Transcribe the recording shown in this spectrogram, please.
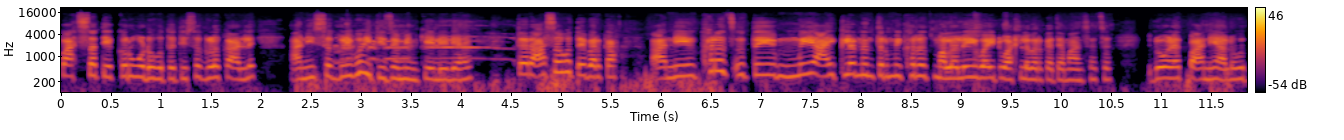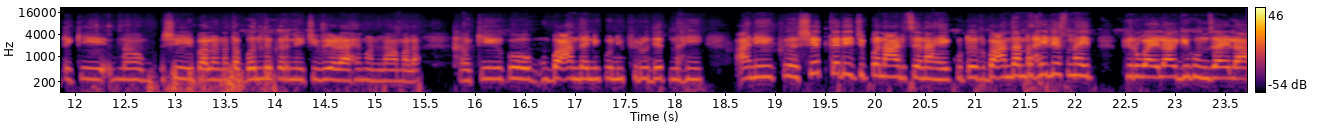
पाच सात एकर वडं होतं ते सगळं काढले आणि सगळी वहिती जमीन केलेली आहे. तर असं होतं बरं का. आणि खरंच ते मी ऐकल्यानंतर मी खरंच मला लई वाईट वाटलं बरं का त्या माणसाचं. डोळ्यात पाणी आलं होते की मग शेळीपालन आता बंद करण्याची वेळ आहे म्हणलं आम्हाला. की को- बांधणी कोणी फिरू देत नाही. आणि क- शेतकऱ्याची पण अडचण आहे. कुठं बांधण राहिलेच नाहीत फिरवायला घेऊन जायला.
